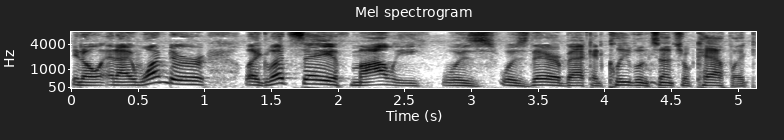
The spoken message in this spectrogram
You know, and I wonder, like, let's say if Molly was was there back at Cleveland Central Catholic,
